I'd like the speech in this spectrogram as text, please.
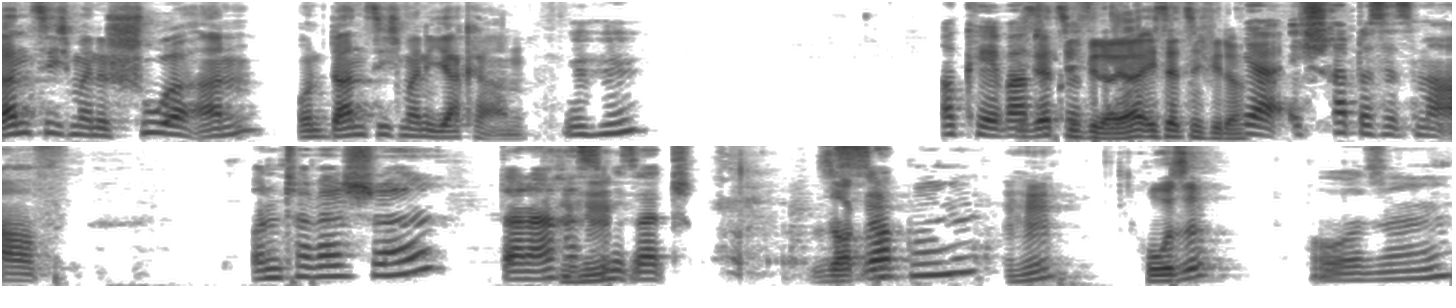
dann ziehe ich meine Schuhe an und dann ziehe ich meine Jacke an. Mhm. Okay, warte. ich setze mich wieder, ja? Ich setze mich wieder. Ja, ich schreibe das jetzt mal auf. Unterwäsche. Danach hast Mhm. du gesagt Socken. Socken, Mhm. Hose. Hose,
